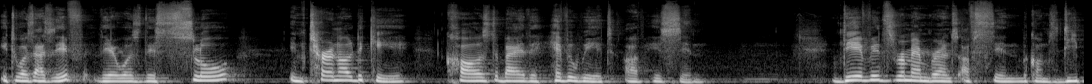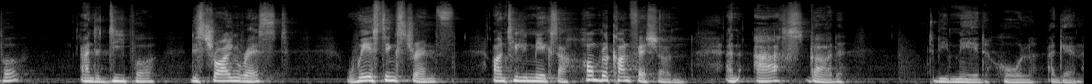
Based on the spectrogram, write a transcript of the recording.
it was as if there was this slow internal decay caused by the heavy weight of his sin. David's remembrance of sin becomes deeper and deeper, destroying rest, wasting strength, until he makes a humble confession and asks God to be made whole again.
